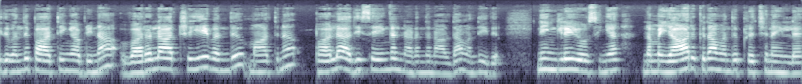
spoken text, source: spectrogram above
இது வந்து பார்த்தீங்க அப்படின்னா வரலாற்றையே வந்து மாற்றின பல அதிசயங்கள் நடந்த நாள் தான் வந்து இது. நீங்களே யோசிங்க நம்ம யாருக்கு தான் வந்து பிரச்சனை இல்லை?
